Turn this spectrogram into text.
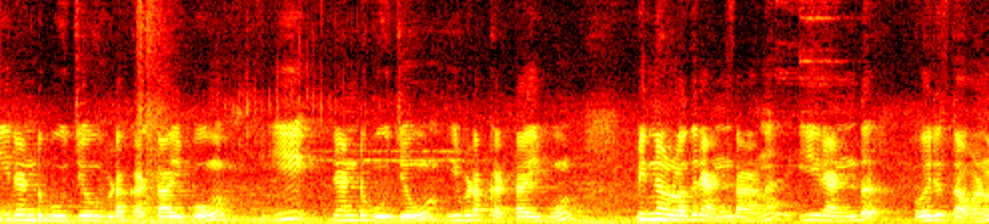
ഈ രണ്ട് പൂജ്യവും ഇവിടെ കട്ടായി പോവും. ഈ രണ്ട് പൂജ്യവും ഇവിടെ കട്ടായി പോവും. പിന്നെ ഉള്ളത് രണ്ടാണ്. ഈ രണ്ട് ഒരു തവണ.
